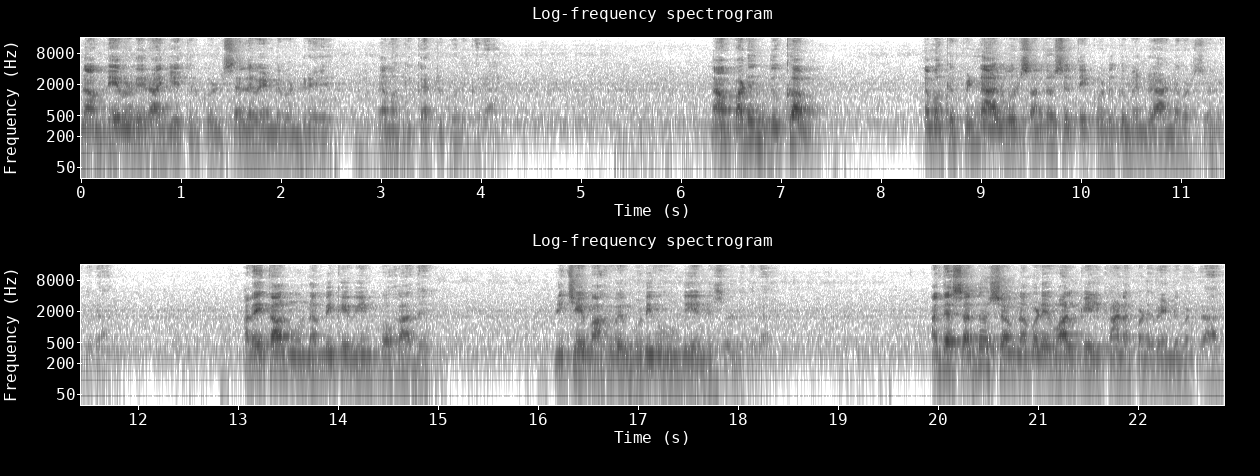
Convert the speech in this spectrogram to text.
நாம் தேவனுடைய ராஜ்யத்திற்குள் செல்ல வேண்டும் என்று நமக்கு கற்றுக் கொடுக்கிறார். நாம் படும் துக்கம் நமக்கு பின்னால் ஒரு சந்தோஷத்தை கொடுக்கும் என்று ஆண்டவர் சொல்லுகிறார். அதைத்தான் உன் நம்பிக்கை வீண் போகாது. நிச்சயமாகவே முடிவு உண்டு என்று சொல்லுகிறார். அந்த சந்தோஷம் நம்முடைய வாழ்க்கையில் காணப்பட வேண்டுமென்றால்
